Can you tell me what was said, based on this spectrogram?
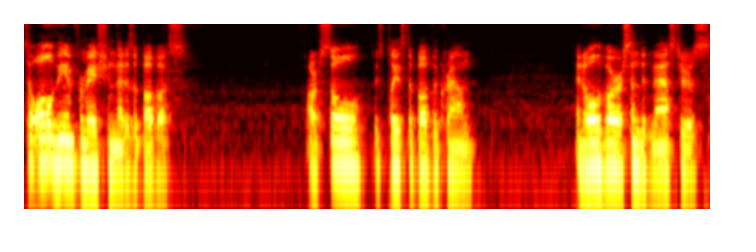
to all the information that is above us. Our soul is placed above the crown, and all of our ascended masters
